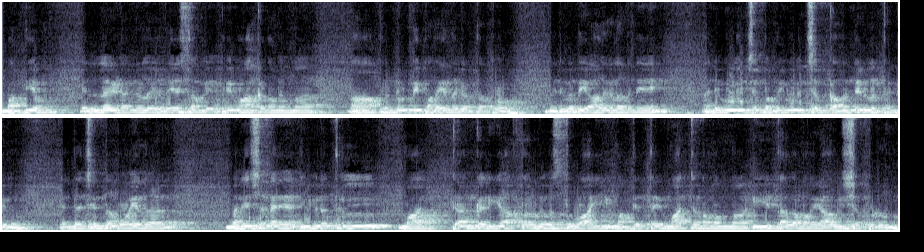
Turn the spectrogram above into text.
മദ്യം എല്ലായിടങ്ങളിലും യഥേശം ലഭ്യമാക്കണമെന്ന് ആ പെൺകുട്ടി പറയുന്ന കേട്ടപ്പോൾ നിരവധി ആളുകൾ അതിനെ അനുകൂലിച്ചും പ്രതികൂലിച്ചും കമന്റുകൾ ഇട്ടെങ്കിലും എന്റെ ചിന്ത പോയത് മനുഷ്യനെ ജീവിതത്തിൽ മാറ്റാൻ കഴിയാത്ത ഒരു വസ്തുവായി മദ്യത്തെ മാറ്റണമെന്ന് ഈ തലമുറ ആവശ്യപ്പെടുന്നു.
